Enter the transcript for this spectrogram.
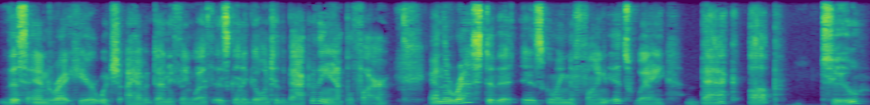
this end right here, which I haven't done anything with, is going to go into the back of the amplifier, and the rest of it is going to find its way back up to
